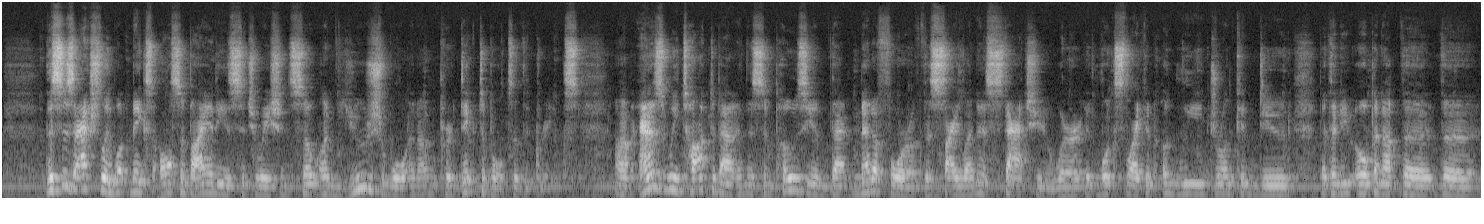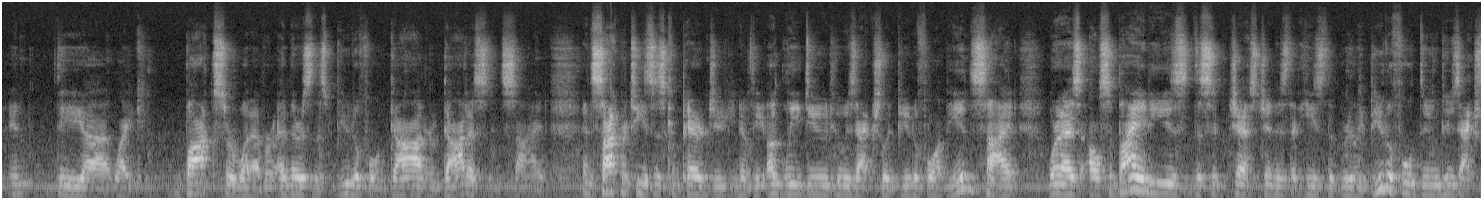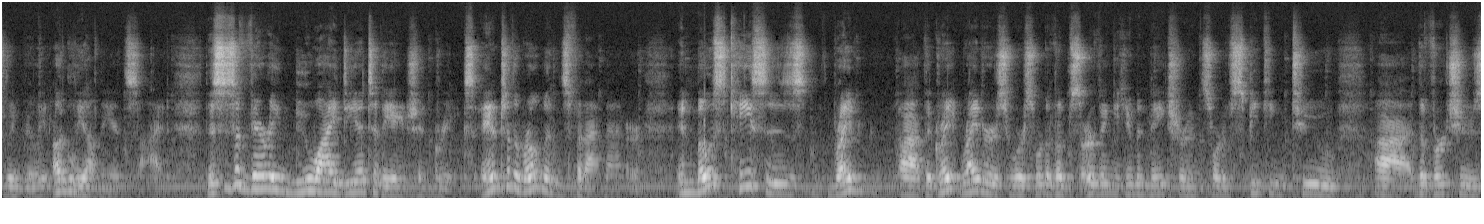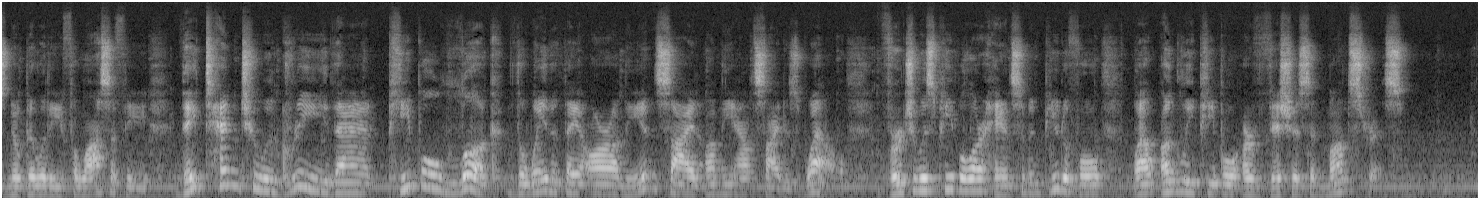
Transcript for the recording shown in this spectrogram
This is actually what makes Alcibiades' situation so unusual and unpredictable to the Greeks. Um, as we talked about in the symposium, that metaphor of the Silenus statue, where it looks like an ugly, drunken dude, but then you open up the the in, the uh, like box or whatever, and there's this beautiful god or goddess inside. And Socrates is compared to, you know, the ugly dude who is actually beautiful on the inside, whereas Alcibiades, the suggestion is that he's the really beautiful dude who's actually really ugly on the inside. This is a very new idea to the ancient Greeks, and to the Romans for that matter. In most cases, right uh, the great writers who are sort of observing human nature and sort of speaking to uh, the virtues, nobility, philosophy, they tend to agree that people look the way that they are on the inside on the outside as well. Virtuous people are handsome and beautiful, while ugly people are vicious and monstrous.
